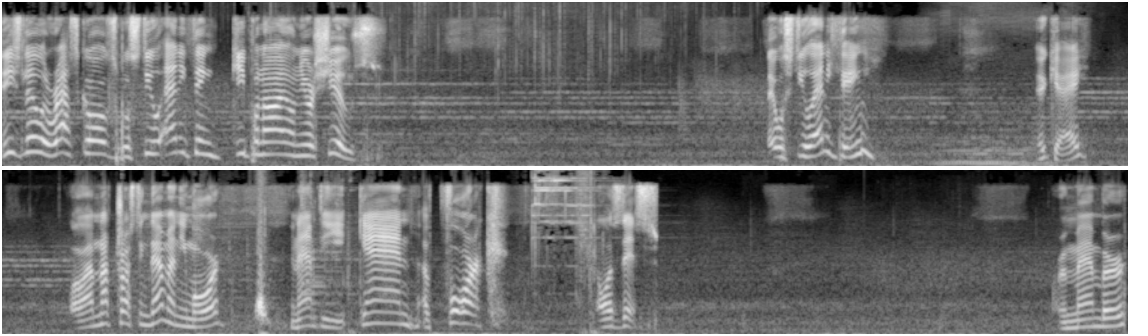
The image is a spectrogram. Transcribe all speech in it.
These little rascals will steal anything. Keep an eye on your shoes. They will steal anything? Okay. Well, I'm not trusting them anymore. An empty can, a fork. What's this? Remember?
